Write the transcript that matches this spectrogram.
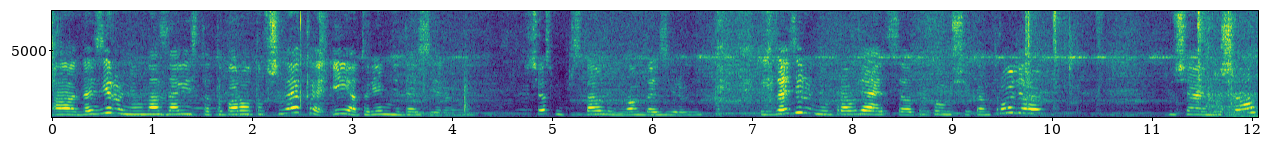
А дозирование у нас зависит от оборотов шнека и от времени дозирования. Сейчас мы представим вам дозирование. То есть дозирование управляется при помощи контроллера Включаем мешалку.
